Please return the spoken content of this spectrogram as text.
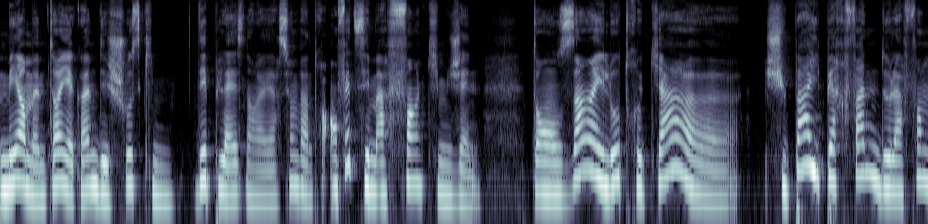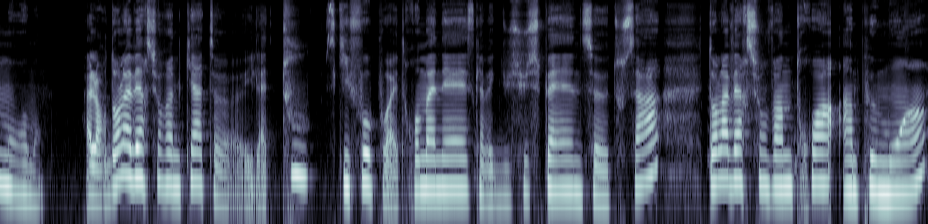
Mais en même temps, il y a quand même des choses qui me déplaisent dans la version 23. En fait, c'est ma fin qui me gêne. Dans un et l'autre cas, euh, je suis pas hyper fan de la fin de mon roman. Alors dans la version 24, euh, il a tout ce qu'il faut pour être romanesque, avec du suspense, euh, tout ça. Dans la version 23, un peu moins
